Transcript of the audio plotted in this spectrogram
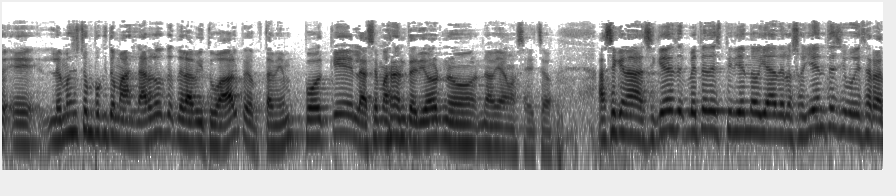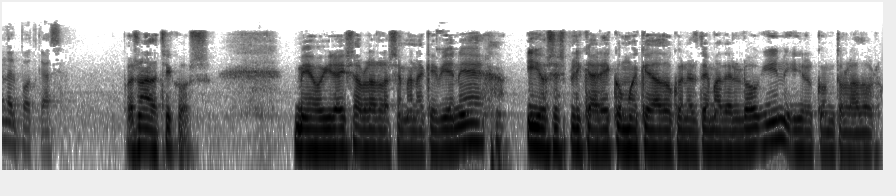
eh, lo hemos hecho un poquito más largo de lo habitual, pero también porque la semana anterior no, no habíamos hecho. Así que nada, si quieres, vete despidiendo ya de los oyentes y voy cerrando el podcast. Pues nada, chicos, me oiréis hablar la semana que viene y os explicaré cómo he quedado con el tema del login y el controlador.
